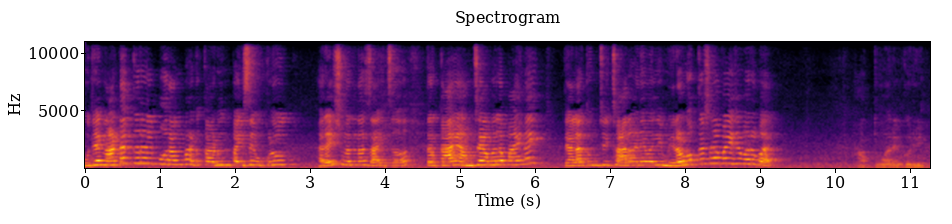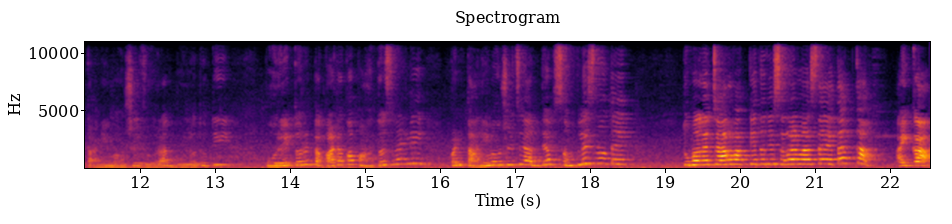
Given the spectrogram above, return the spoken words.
उद्या नाटक करेल पोरां काढून पैसे उकळून. हरेश्वरला जायचं तर काय आमचे आम्हाला पाय नाही त्याला तुमची चार आणेवाली मिरवणूक कशा पाहिजे बरोबर? हातवारे करीत तानी मावशी जोरात बोलत होती. पुरे तर टकाटका पाहतच राहिली पण तानी मावशीचे अद्याप संपलेच नव्हते. तुम्हाला चार वाक्य तरी सरळ वाचता येतात का? ऐका.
